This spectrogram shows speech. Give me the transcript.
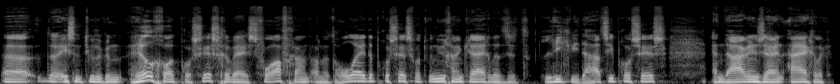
er is natuurlijk een heel groot proces geweest voorafgaand aan het Holleder-proces wat we nu gaan krijgen. Dat is het liquidatieproces. En daarin zijn eigenlijk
